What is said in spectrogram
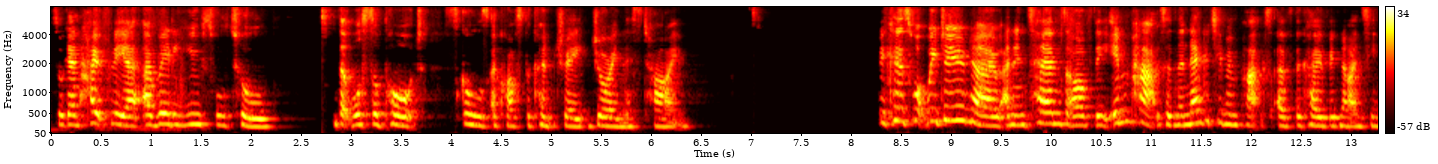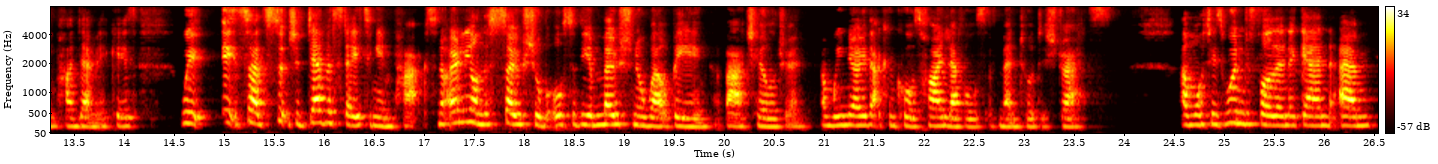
So, again, hopefully, a, a really useful tool that will support schools across the country during this time. Because what we do know, and in terms of the impacts and the negative impacts of the COVID 19 pandemic, is we, it's had such a devastating impact, not only on the social, but also the emotional well being of our children. And we know that can cause high levels of mental distress. And what is wonderful, and again, um,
